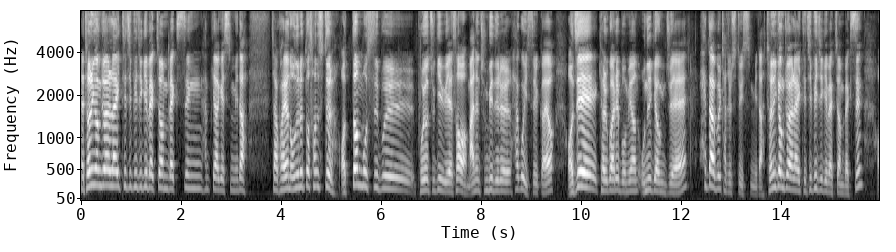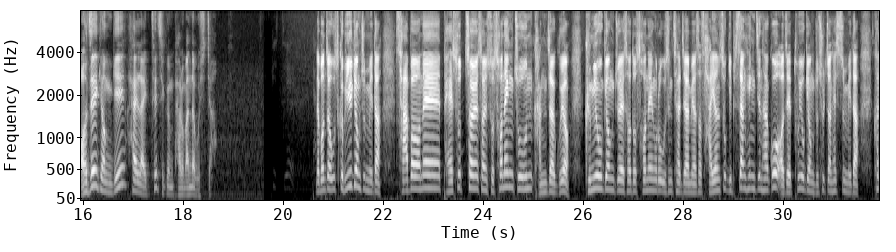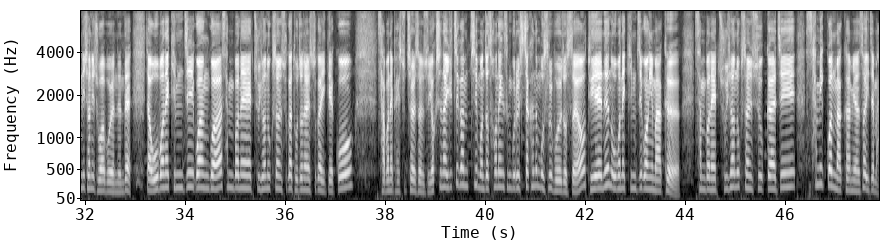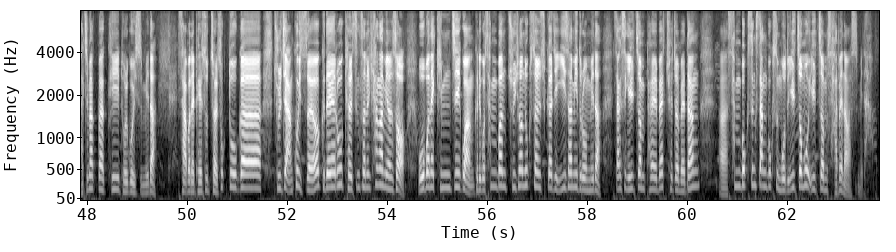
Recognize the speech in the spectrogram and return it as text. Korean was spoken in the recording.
네, 전일경주 하이라이트 지피지기 100점 100승 함께 하겠습니다. 자, 과연 오늘은 또 선수들 어떤 모습을 보여주기 위해서 많은 준비들을 하고 있을까요? 어제 결과를 보면 오늘 경주에 해답을 찾을 수도 있습니다. 전일 경주 하이라이트 지피지기 100점 100승 어제 경기 하이라이트 지금 바로 만나보시죠. 네, 먼저 우스컵 1경주입니다. 4번의 배수철 선수 선행 좋은 강자고요. 금요 경주에서도 선행으로 우승 차지하면서 4연속 입상 행진하고 어제 토요 경주 출전했습니다. 컨디션이 좋아 보였는데 자, 5번의 김지광과 3번의 주현욱 선수가 도전할 수가 있겠고 4번의 배수철 선수 역시나 일찌감치 먼저 선행 승부를 시작하는 모습을 보여줬어요. 뒤에는 5번의 김지광이 마크, 3번의 주현욱 선수까지 3위권 마크하면서 이제 마지막 바퀴 돌고 있습니다. 4번의 배수철 속도가 줄지 않고 있어요. 그대로 결승선을 향하면서 5번의 김지광 그리고 3번 주현욱 선수까지 2, 3위 들어옵니다. 쌍승 1.8배 최저 배당 아, 3복승 쌍복승 모두 1.5, 1.4배 나왔습니다.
